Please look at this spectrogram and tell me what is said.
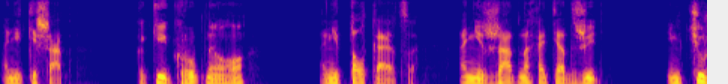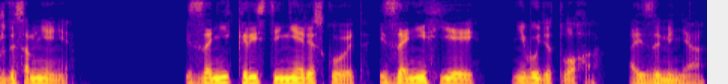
Они кишат. Какие крупные, ого! Они толкаются. Они жадно хотят жить. Им чужды сомнения. Из-за них Кристи не рискует. Из-за них ей не будет плохо. А из-за меня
